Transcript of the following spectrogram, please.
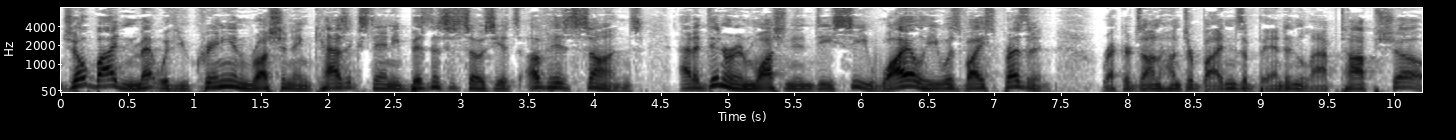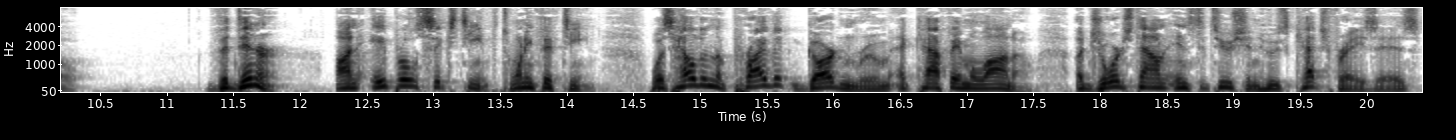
Joe Biden met with Ukrainian, Russian, and Kazakhstani business associates of his sons at a dinner in Washington, D.C. while he was vice president. Records on Hunter Biden's abandoned laptop show. The dinner on April 16th, 2015, was held in the private garden room at Cafe Milano, a Georgetown institution whose catchphrase is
